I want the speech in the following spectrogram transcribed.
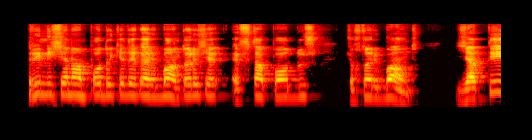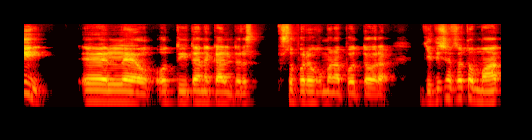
πριν είχε ένα πόντο και 10 rebound, τώρα είχε 7 πόντους και 8 rebound. Γιατί ε, λέω ότι ήταν καλύτερος στο προηγούμενο από τώρα; Γιατί σε αυτό το match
